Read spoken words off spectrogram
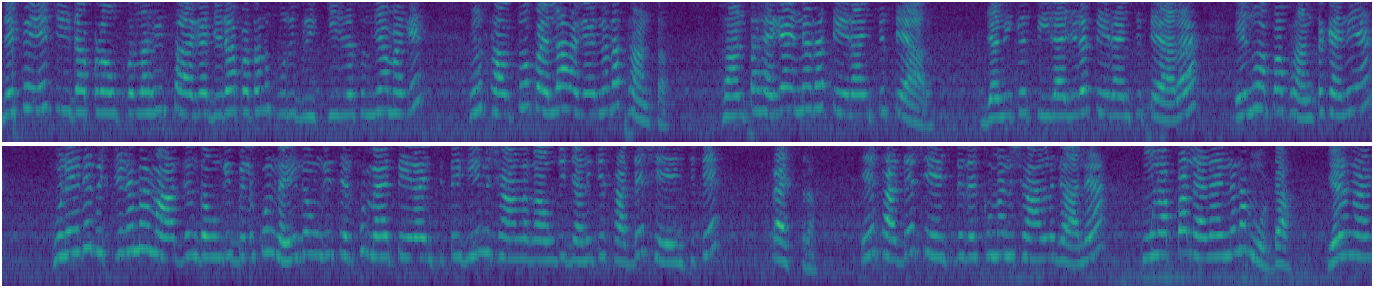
ਦੇਖੋ, ਇਹ ਚੀਜ਼ ਦਾ ਆਪਣਾ ਉੱਪਰਲਾ ਹਿੱਸਾ ਹੈਗਾ ਜਿਹੜਾ ਆਪਾਂ ਤੁਹਾਨੂੰ ਪੂਰੀ ਬਰੀਕੀ ਨਾਲ ਸਮਝਾਵਾਂਗੇ। ਹੁਣ ਸਭ ਤੋਂ ਪਹਿਲਾਂ ਹੈਗਾ ਇਹਨਾਂ ਦਾ ਫਰੰਟ ਫਰੰਟ ਹੈਗਾ ਇਹਨਾਂ ਦਾ 13 ਇੰਚ ਤਿਆਰ। ਯਾਨੀ ਕਿ ਤੀਰਾ ਜਿਹੜਾ 13 ਇੰਚ ਤਿਆਰ ਆ, ਇਹਨੂੰ ਆਪਾਂ ਫਰੰਟ ਕਹਿੰਦੇ ਆ। ਹੁਣ ਇਹਦੇ ਵਿੱਚ ਜਿਹੜਾ ਮੈਂ ਮਾਰਜਨ ਦਊਂਗੀ, ਬਿਲਕੁਲ ਨਹੀਂ ਦਊਂਗੀ, ਸਿਰਫ ਮੈਂ 13 ਇੰਚ ਤੇ ਹੀ ਨਿਸ਼ਾਨ ਲਗਾਉਂਗੀ ਯਾਨੀ ਕਿ 6.5 ਇੰਚ ਤੇ ਇਸ ਤਰ੍ਹਾਂ। ਇਹ 6.5 ਇੰਚ ਤੇ ਦੇਖੋ ਮੈਂ ਨਿਸ਼ਾਨ ਲਗਾ ਲਿਆ। ਹੁਣ ਆਪਾਂ ਲੈਣਾ ਇਹਨਾਂ ਦਾ ਮੋਢਾ, ਜਿਹੜਾ ਨਾ-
